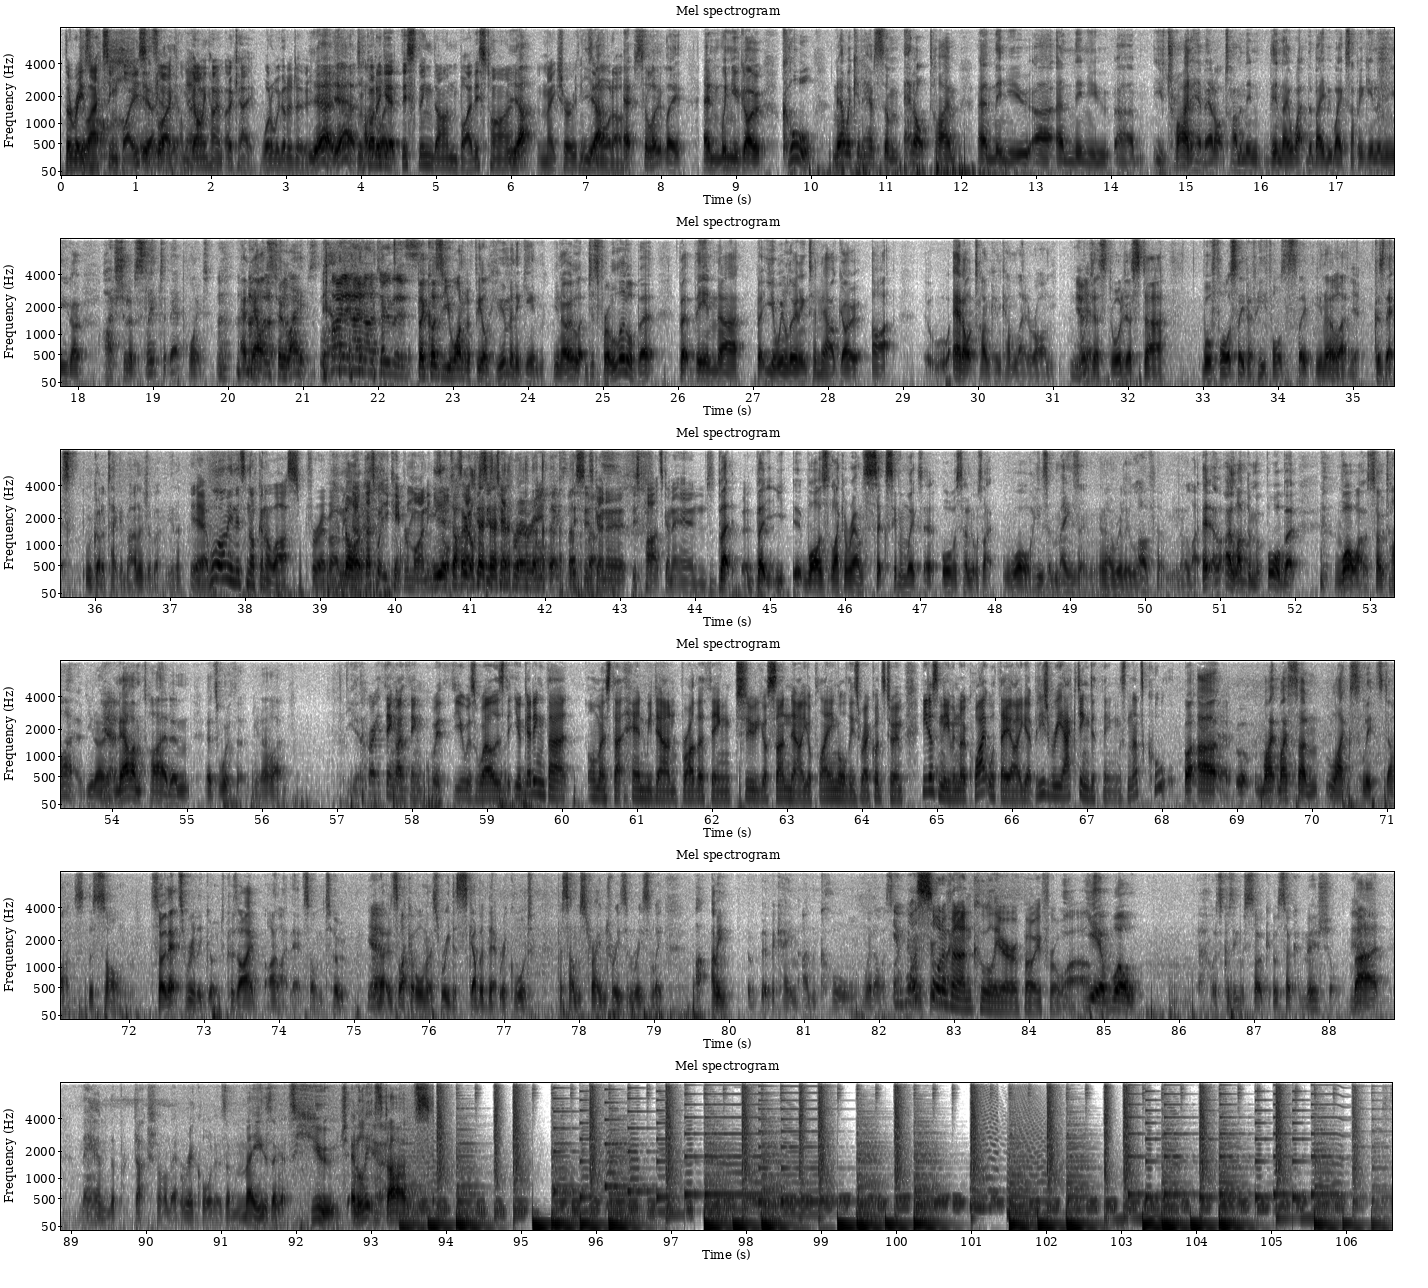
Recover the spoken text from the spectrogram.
the relaxing place. yeah, it's yeah, like yeah. I'm Yeah. going home. Okay, what do we got to do? Yeah, yeah. We've got to get this thing done by this time. Yeah. And make sure everything's Yeah, in order. absolutely. And when you go, cool, now we can have some adult time, and then you uh, and then you uh, you try and have adult time, and then then they the baby wakes up again, and then you go, I should have slept at that point, and now it's too late Why did I not do this? because you wanted to feel human again, you know, just for a little bit. But then, uh, but yeah, we're learning to now go. Uh, adult time can come later on. Yeah. We'll just we'll just uh, we'll fall asleep if he falls asleep, you know, like Yeah. because that's we've got to take advantage of it, you know. Yeah, well, I mean, it's not going to last forever. I mean, No. that, that's what you keep reminding Yeah, yourself. It's like, this is temporary. this is going to, this part's going to end. But but y- it was like around six seven weeks. And all of a sudden, it was like, whoa, he's amazing, and I really love him. You know, like I uh, I loved him before, but whoa, I was so tired. You know, Yeah. now I'm tired, and it's worth it. You know, like yeah, The great thing I think with you as well is that you're getting that almost that hand-me-down brother thing to your son now. You're playing all these records to him. He doesn't even know quite what they are yet, but he's reacting to things, and that's cool. Well, uh, my my son likes Let's Dance, the song, so that's really good because I I like that song too. Yeah. And it's like I've almost rediscovered that record for some strange reason recently. I, I mean, it became uncool when I was like It was sort of my- an uncool era of Bowie for a while. Yeah, well, it's because he was so it was so commercial. But man, the production on that record is amazing. It's huge, and Let's Yeah. Dance.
